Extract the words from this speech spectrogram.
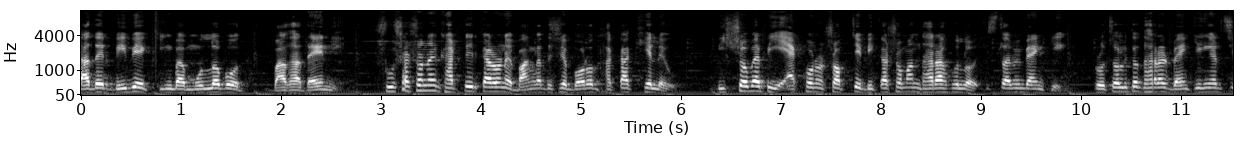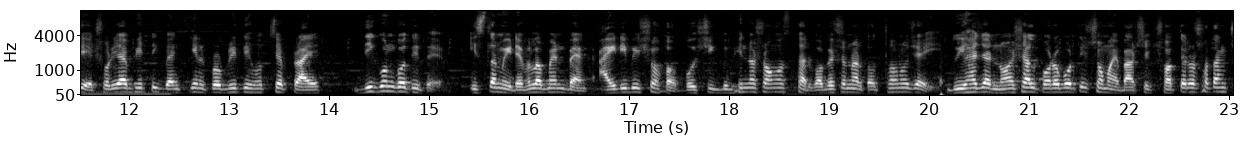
তাদের বিবেক কিংবা মূল্যবোধ বাধা দেয়নি। সুশাসনের ঘাটতির কারণে বাংলাদেশে বড় ধাক্কা খেলেও বিশ্বব্যাপী এখনও সবচেয়ে বিকাশমান ধারা হলো ইসলামী ব্যাংকিং। প্রচলিত ধারার ব্যাংকিংয়ের চেয়ে সরিয়া ভিত্তিক ব্যাংকিংয়ের প্রবৃদ্ধি হচ্ছে প্রায় দ্বিগুণ গতিতে ইসলামী ডেভেলপমেন্ট ব্যাংক, আইডিবি সহ বৈশ্বিক বিভিন্ন সংস্থার গবেষণার তথ্য অনুযায়ী দুই হাজার নয় সাল পরবর্তী সময় বার্ষিক সতেরো শতাংশ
